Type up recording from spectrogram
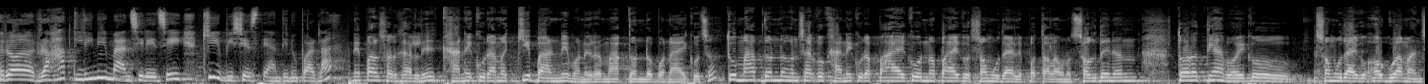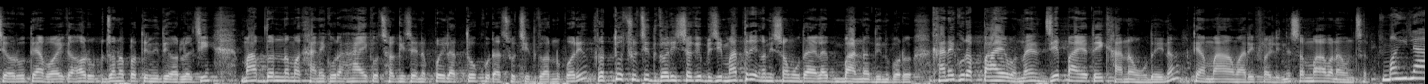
र राहत लिने मान्छेले चाहिँ के विशेष ध्यान दिनु पर्ला नेपाल सरकारले खानेकुरामा के बाँड्ने भनेर मापदण्ड बनाएको छ। त्यो मापदण्ड अनुसारको खानेकुरा पाएको नपाएको समुदायले पत्ता लगाउन सक्दैनन्। तर त्यहाँ भएको समुदायको अगुवा मान्छेहरू त्यहाँ भएका अरू जनप्रतिनिधिहरूले चाहिँ मापदण्डमा खानेकुरा आएको छ कि छैन पहिला त्यो कुरा सूचित गर्नु पर्यो र त्यो सूचित गरिसकेपछि मात्रै अनि समुदायलाई बाँड्न दिनु पर्यो खानेकुरा पायो भन्दा जे पाए त्यही खान हुँदैन। त्यहाँ महामारी फैलिने सम्भावना हुन्छ। महिला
